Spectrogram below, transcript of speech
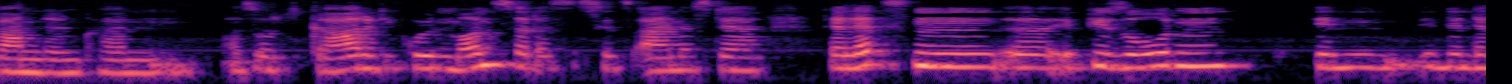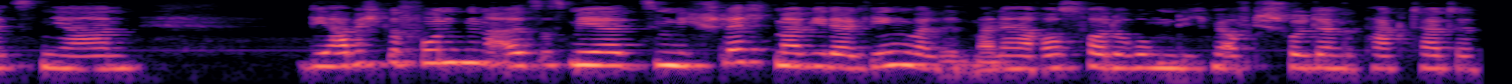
wandeln können. Also gerade die grünen Monster, das ist jetzt eines der, der letzten äh, Episoden in, in den letzten Jahren. Die habe ich gefunden, als es mir ziemlich schlecht mal wieder ging, weil meine Herausforderungen, die ich mir auf die Schultern gepackt hatte,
